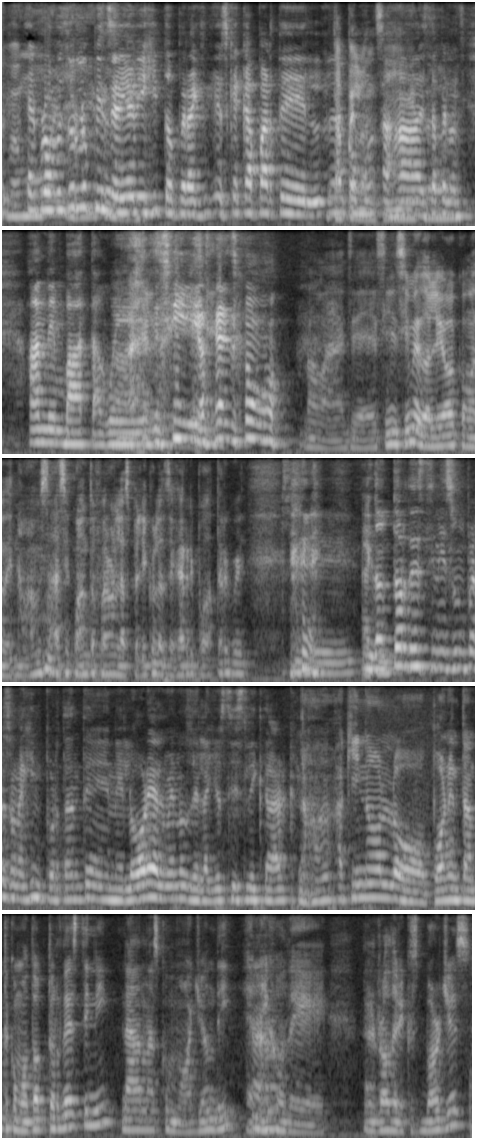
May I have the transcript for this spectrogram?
El profesor Lupin se veía viejito, pero es que acá aparte el, Está peloncito. Ajá, está peloncito. Anda en bata, güey. Ah, sí, o sea, es como No sí, sí me dolió como de, no, mames, ¿hace cuánto fueron las películas de Harry Potter, güey? sí. Y Doctor Destiny es un personaje importante en el lore, al menos de la Justice League Dark. Ajá, aquí no lo ponen tanto como Doctor Destiny, nada más como John Dee, el Ajá. hijo de Roderick Borges,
